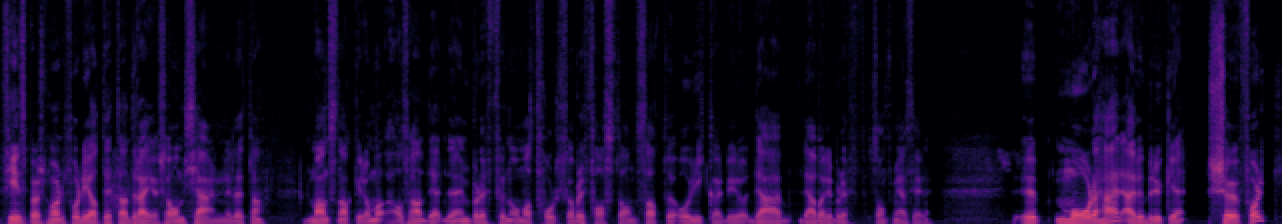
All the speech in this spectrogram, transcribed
fint spørsmål, fordi at dette dreier seg om kjernen i dette. Man snakker om, altså det, det er en bløffen om at folk skal bli fast ansatte og vikarbyrå. Det er, det er bare bløff, sånn som jeg ser det. Eh, målet her er å bruke sjøfolk,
